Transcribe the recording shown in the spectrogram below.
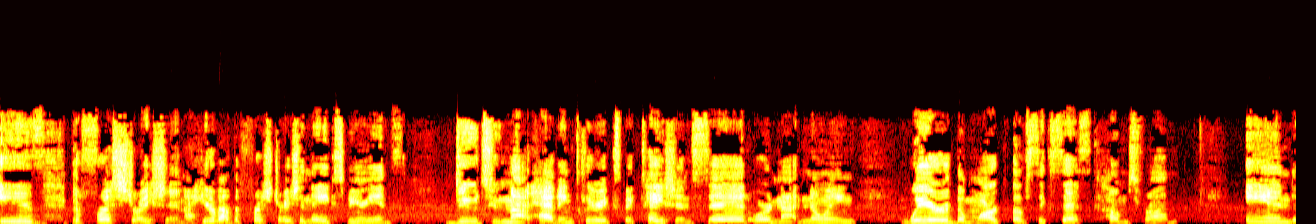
is the frustration. I hear about the frustration they experience due to not having clear expectations set or not knowing where the mark of success comes from. And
